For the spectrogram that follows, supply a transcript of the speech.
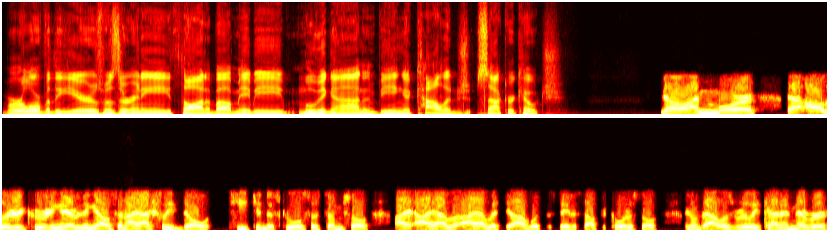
Merle, over the years, was there any thought about maybe moving on and being a college soccer coach? No, I'm more that all the recruiting and everything else, and I actually don't teach in the school system, so I, I have a, I have a job with the state of South Dakota. So you know that was really kind of never.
